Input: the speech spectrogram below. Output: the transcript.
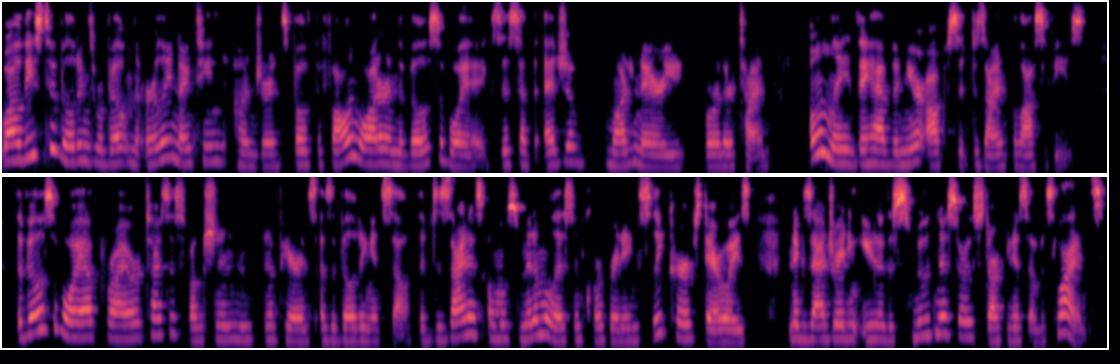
While these two buildings were built in the early 1900s, both the Falling Water and the Villa Savoye exist at the edge of modernity for their time, only they have the near opposite design philosophies. The Villa Savoye prioritizes function and appearance as a building itself. The design is almost minimalist, incorporating sleek curved stairways and exaggerating either the smoothness or the starkness of its lines.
